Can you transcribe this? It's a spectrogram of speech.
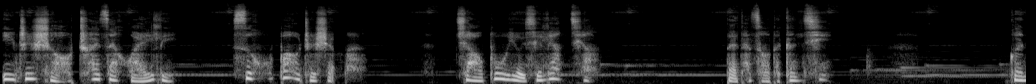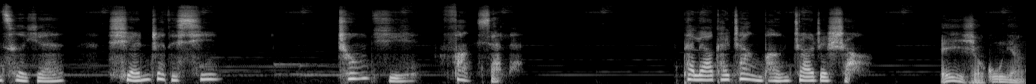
一只手揣在怀里，似乎抱着什么，脚步有些踉跄。待他走得更近，观测员悬着的心终于放下了。他撩开帐篷，招着手。哎，小姑娘，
